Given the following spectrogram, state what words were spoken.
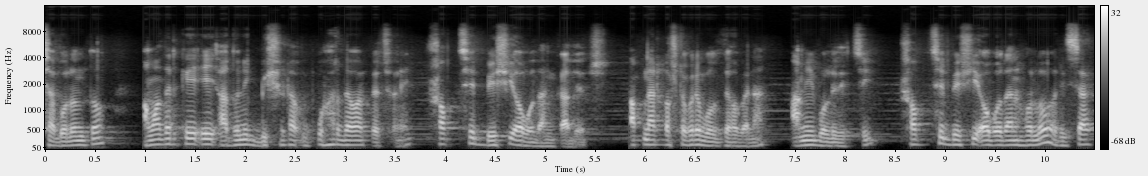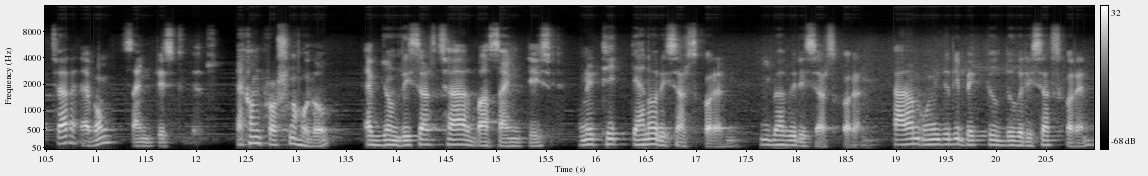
আচ্ছা বলুন তো, আমাদেরকে এই আধুনিক বিশ্বটা উপহার দেওয়ার পেছনে সবচেয়ে বেশি অবদান কাদের? আপনার কষ্ট করে বলতে হবে না, আমি বলে দিচ্ছি, সবচেয়ে বেশি অবদান হলো রিসার্চার এবং সায়েন্টিস্টদের। এখন প্রশ্ন হলো, একজন রিসার্চার বা সায়েন্টিস্ট, উনি ঠিক কেন রিসার্চ করেন? কীভাবে রিসার্চ করেন? কারণ উনি যদি ব্যক্তি উদ্যোগে রিসার্চ করেন,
